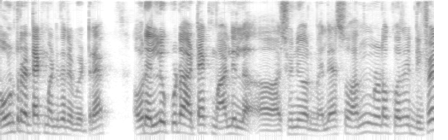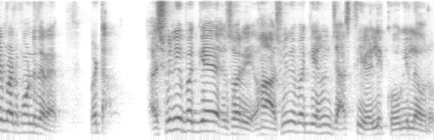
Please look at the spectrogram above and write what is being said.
ಕೌಂಟರ್ ಅಟ್ಯಾಕ್ ಮಾಡಿದ್ದಾರೆ ಬಿಟ್ರೆ ಅವರೆಲ್ಲೂ ಕೂಡ ಅಟ್ಯಾಕ್ ಮಾಡಲಿಲ್ಲ ಅಶ್ವಿನಿ ಅವ್ರ ಮೇಲೆ. ಸೊ ಹಂಗೆ ನೋಡೋಕೆ ಹೋದ್ರೆ ಡಿಫೆಂಡ್ ಮಾಡ್ಕೊಂಡಿದ್ದಾರೆ. ಬಟ್ ಅಶ್ವಿನಿ ಬಗ್ಗೆ ಸಾರಿ ಹಾಂ, ಅಶ್ವಿನಿ ಬಗ್ಗೆ ಏನು ಜಾಸ್ತಿ ಹೇಳಲಿಕ್ಕೆ ಹೋಗಿಲ್ಲ ಅವರು.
